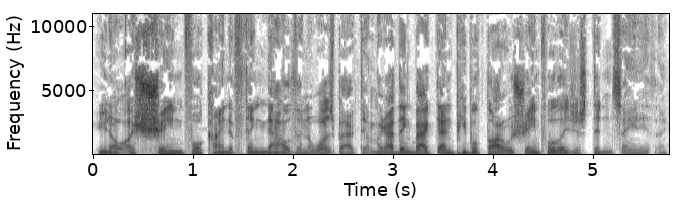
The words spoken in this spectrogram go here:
You know, a shameful kind of thing now than it was back then. Like I think back then people thought it was shameful, they just didn't say anything.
